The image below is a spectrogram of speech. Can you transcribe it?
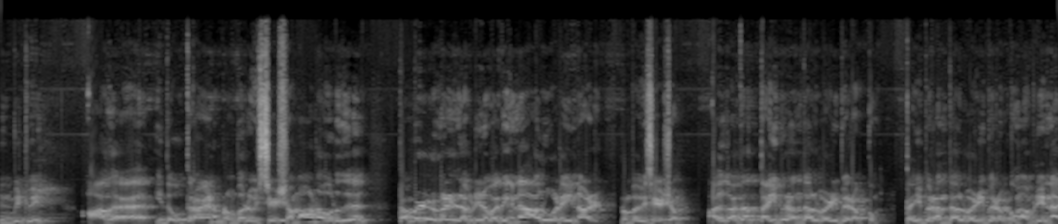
இன் பிட்வீன் ஆக இந்த உத்தராயணம் ரொம்ப ஒரு விசேஷமான வருது தமிழர்கள் அப்படின்னு பார்த்தீங்கன்னா அறுவடை நாள் ரொம்ப விசேஷம். அதுக்காக தான் தை பிறந்தால் வழி பிறக்கும். தை பிறந்தால் வழி பிறக்கும் அப்படின்னா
